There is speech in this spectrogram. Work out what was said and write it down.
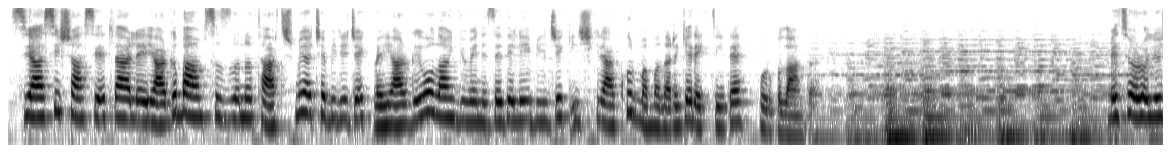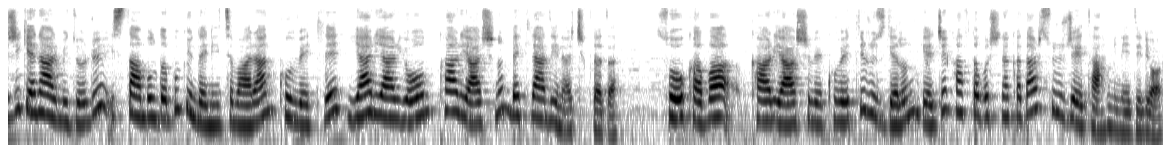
Siyasi şahsiyetlerle yargı bağımsızlığını tartışmaya açabilecek ve yargıya olan güveni zedeleyebilecek ilişkiler kurmamaları gerektiği de vurgulandı. Meteoroloji Genel Müdürlüğü İstanbul'da bugünden itibaren kuvvetli, yer yer yoğun kar yağışının beklendiğini açıkladı. Soğuk hava, kar yağışı ve kuvvetli rüzgarın gelecek hafta başına kadar süreceği tahmin ediliyor.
